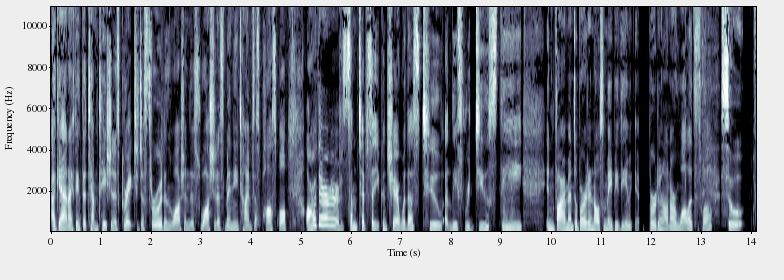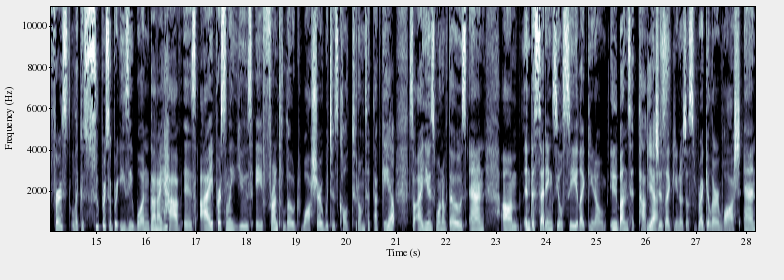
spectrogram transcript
again, I think the temptation is great to just throw it in the wash and just wash it as many times as possible. Are there some tips that you can share with us to at least reduce the environmental burden, also maybe the burden on our wallets as well? So first, like a super, super easy one that I Mm-hmm. have is I personally use a front load washer, which is called 드럼 세탁기. Yep. So I use one of those. And um, in the settings, you'll see like, you know, 일반 세탁, Yes. which is like, you know, just regular wash. And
